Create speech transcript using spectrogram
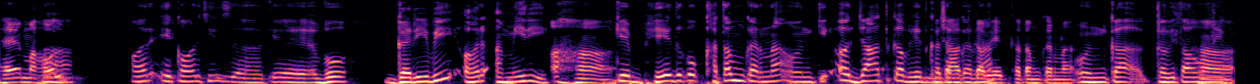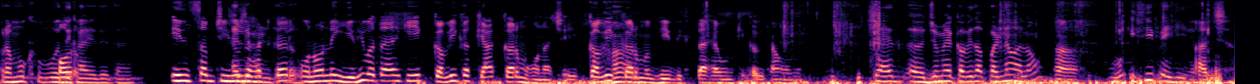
है माहौल। हाँ, और एक और चीज़ के वो गरीबी और अमीरी हाँ। के भेद को खत्म करना उनकी और जात का भेद खत्म जात का करना भेद खत्म करना। उनका कविताओं में हाँ, एक प्रमुख वो दिखाई देता है। इन सब चीज़ों से हटकर उन्होंने ये भी बताया कि एक कवि का क्या कर्म होना चाहिए। कवि हाँ। कर्म भी दिखता है उनकी कविताओं में। शायद जो मैं कविता पढ़ने वाला हूँ हाँ। वो इसी पे ही है। अच्छा।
